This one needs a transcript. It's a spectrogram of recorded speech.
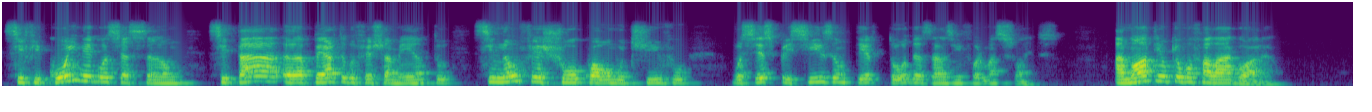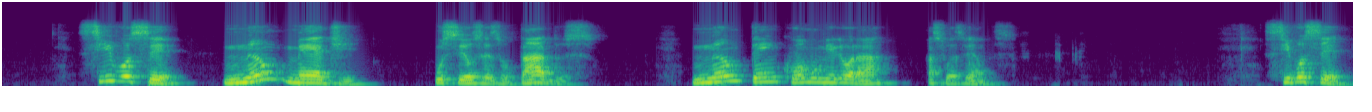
se ficou em negociação, se está uh, perto do fechamento, se não fechou, qual o motivo. Vocês precisam ter todas as informações. Anotem o que eu vou falar agora. Se você não mede os seus resultados, não tem como melhorar as suas vendas. Se você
